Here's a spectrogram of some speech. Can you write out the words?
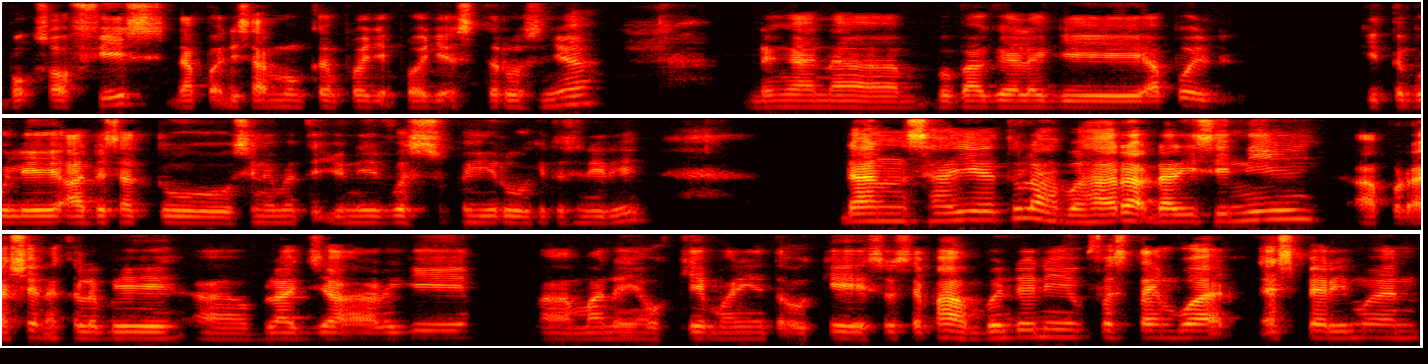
box office dapat disambungkan projek-projek seterusnya dengan uh, berbagai lagi apa kita boleh ada satu cinematic universe superhero kita sendiri dan saya itulah berharap dari sini uh, production akan lebih uh, belajar lagi uh, mana yang okey, mana yang tak okey. So saya faham benda ni first time buat eksperimen.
